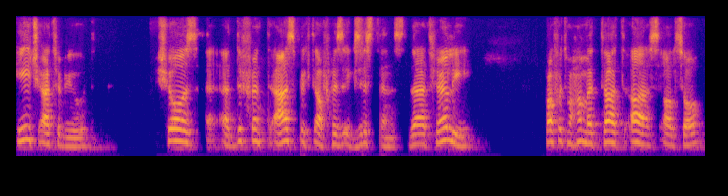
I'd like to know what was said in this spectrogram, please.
Each attribute shows a different aspect of his existence that really Prophet Muhammad taught us also,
